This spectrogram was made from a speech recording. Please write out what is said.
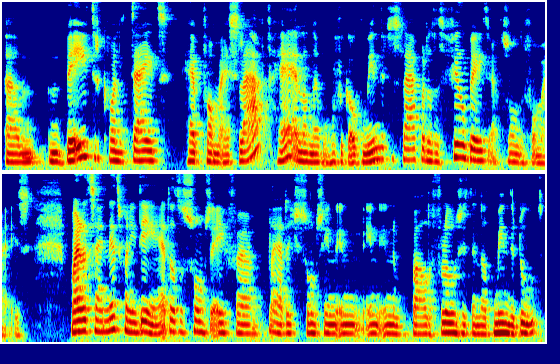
um, een betere kwaliteit heb van mijn slaap. Hè, en dan hoef ik ook minder te slapen, dat het veel beter en gezonder voor mij is. Maar dat zijn net van die dingen, hè, dat het soms even, nou ja, dat je soms in, in, in, in een bepaalde flow zit en dat minder doet.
